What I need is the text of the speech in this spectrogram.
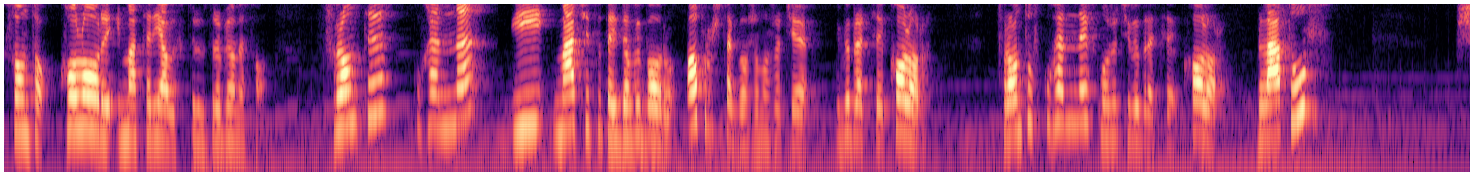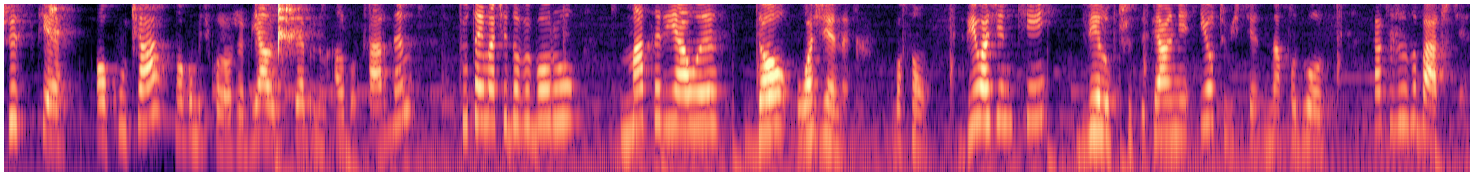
Są to kolory i materiały, z których zrobione są fronty kuchenne i macie tutaj do wyboru, oprócz tego, że możecie wybrać sobie kolor frontów kuchennych, możecie wybrać sobie kolor blatów. Wszystkie okucia mogą być w kolorze białym, srebrnym albo czarnym. Tutaj macie do wyboru materiały do łazienek, bo są dwie łazienki, dwie lub trzy sypialnie i oczywiście na podłogi. Także zobaczcie,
